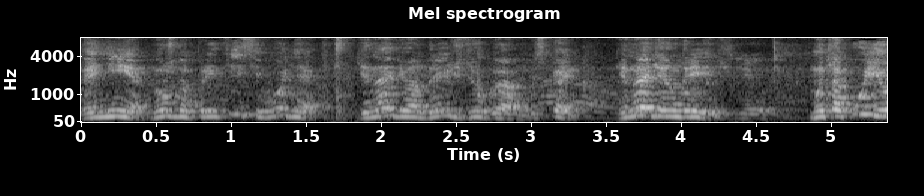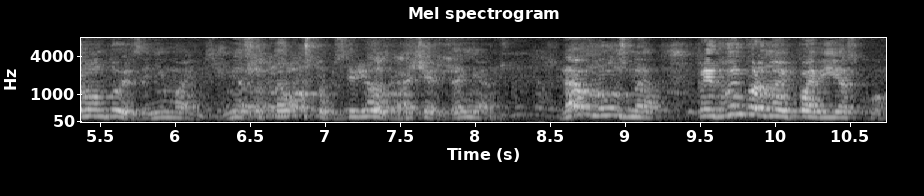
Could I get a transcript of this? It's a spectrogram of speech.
да нет, нужно прийти сегодня Геннадию Андреевичу Дюгану и сказать, Геннадий Андреевич, мы такой ерундой занимаемся, вместо того, чтобы серьезно начать заняться. Нам нужно предвыборную повестку,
